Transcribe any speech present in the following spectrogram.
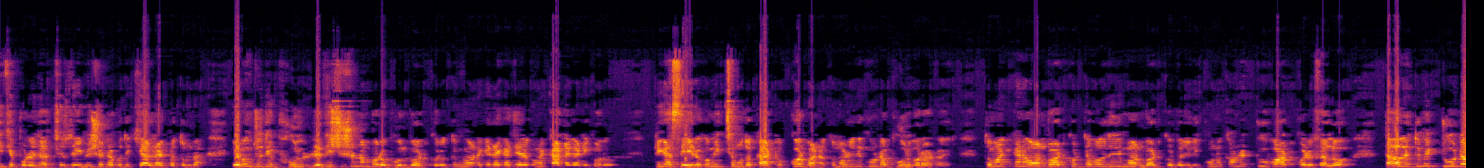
ইতে পড়ে যাচ্ছে। এই বিষয়টার প্রতি খেয়াল রাখবা তোমরা। এবং যদি ভুল রেজিস্ট্রেশন নম্বরও ভুল ভোট করো, তুমি অনেকে দেখা যায় এরকম কাটাকাটি করো। ঠিক আছে? এরকম ইচ্ছে মতো কাটো। করবা না। তোমার যদি কোনোটা ভুল ভরাট হয়, তোমাকে এখানে অনবোর্ড করতে বলতে তুমি অনবোর্ড করবে, যদি কোনো কারণে টু ভরাট করে ফেলো, তাহলে তুমি টুটা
